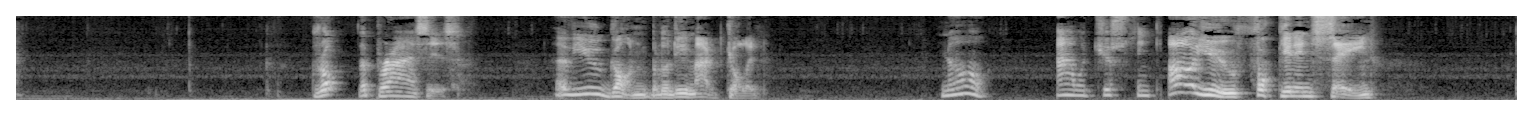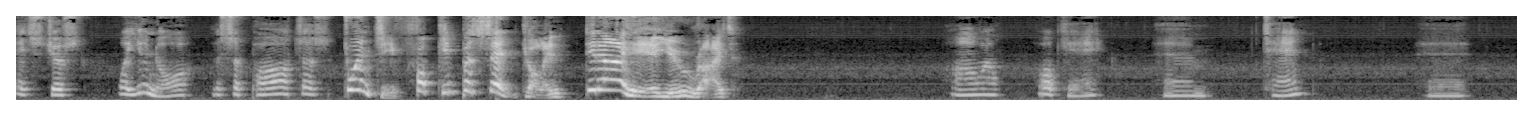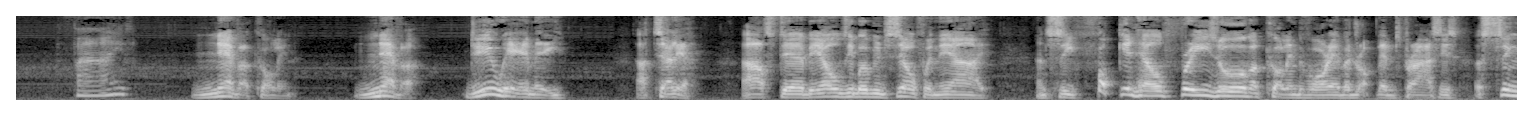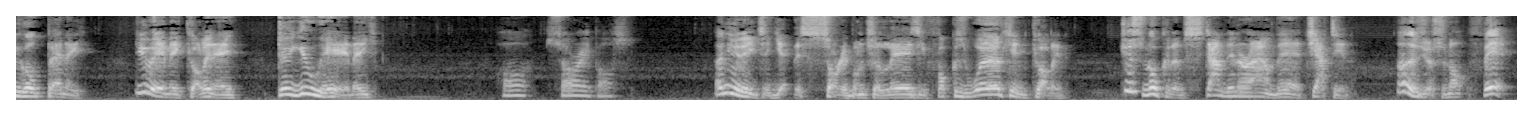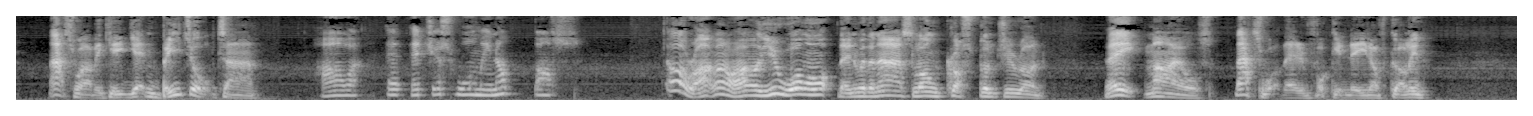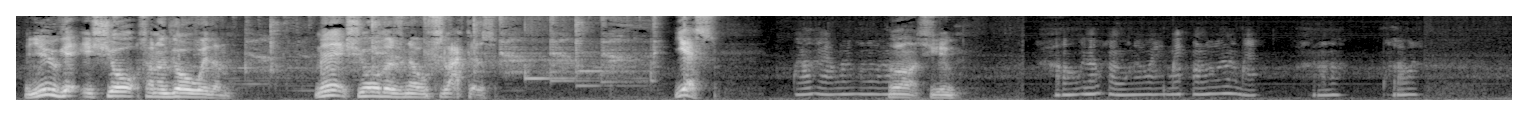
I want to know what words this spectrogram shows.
Drop the prices. Have you gone bloody mad, Colin? No, I was just thinking. Are you fucking insane? It's just, well, you know, the supporters. Twenty fucking percent, Colin. Did I hear you right? Oh, well, okay. Um, ten? Uh, five? Never, Colin. Never. Do you hear me? I tell you, I'll stare Beelzebub himself in the eye and see fucking hell freeze over Colin before I ever drop them prices a single penny. Do you hear me, Colin, eh? Do you hear me? Oh, sorry, boss. And you need to get this sorry bunch of lazy fuckers working, Colin. Just look at them standing around there chatting. Oh, they're just not fit. That's why we keep getting beat all the time. Oh, uh, they're, they're just warming up, boss. All right, all right. Well, you warm up then with a nice long cross country run. Eight miles. That's what they're in fucking need of, Colin. And you get your shorts on and go with 'em. Make sure there's no slackers. Yes. Oh, that's you.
